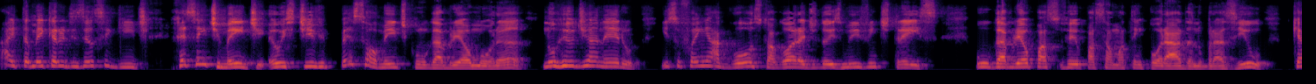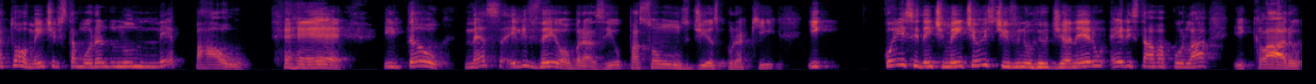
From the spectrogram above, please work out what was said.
Ah, e também quero dizer o seguinte: recentemente eu estive pessoalmente com o Gabriel Moran no Rio de Janeiro. Isso foi em agosto agora de 2023. O Gabriel veio passar uma temporada no Brasil, que atualmente ele está morando no Nepal. É. Então, nessa, ele veio ao Brasil, passou uns dias por aqui e Coincidentemente, eu estive no Rio de Janeiro, ele estava por lá e, claro,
